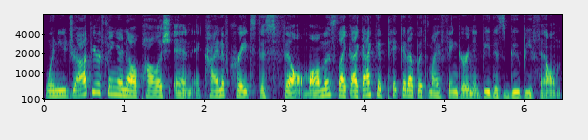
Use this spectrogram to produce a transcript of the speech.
When you drop your fingernail polish in, it kind of creates this film, almost like, like I could pick it up with my finger and it'd be this goopy film.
